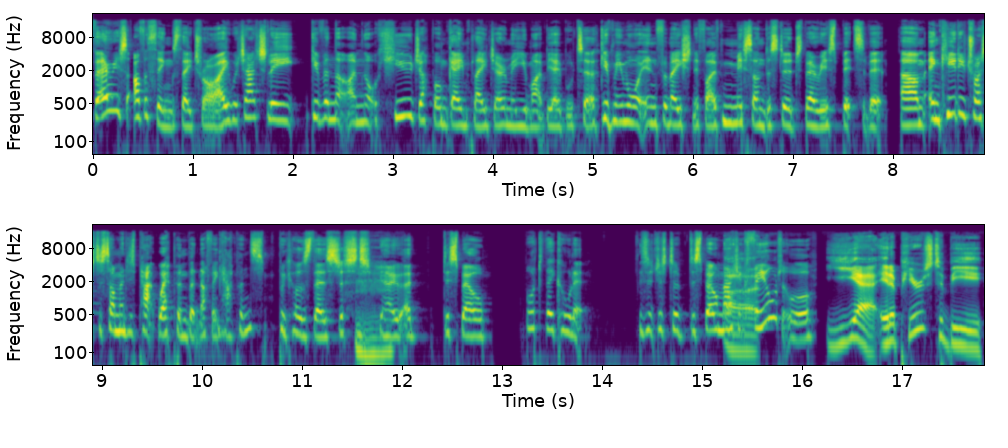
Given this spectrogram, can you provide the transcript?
various other things they try, which actually, given that I'm not huge up on gameplay, Jeremy, you might be able to give me more information if I've misunderstood various bits of it. Um, Enkidu tries to summon his pack weapon, but nothing happens because there's just, you know, a dispel. What do they call it? Is it just a dispel magic Uh, field or? Yeah, it appears to be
